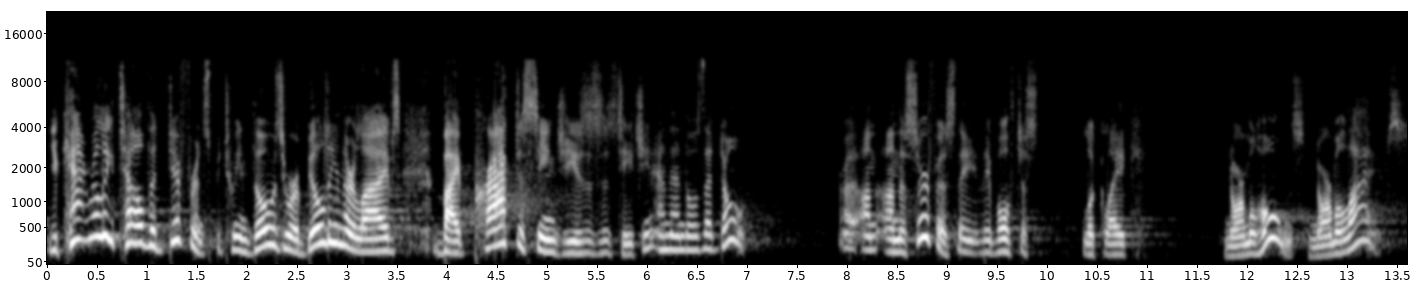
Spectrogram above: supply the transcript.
you can't really tell the difference between those who are building their lives by practicing Jesus' teaching and then those that don't. On, on the surface, they, they both just look like normal homes, normal lives.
